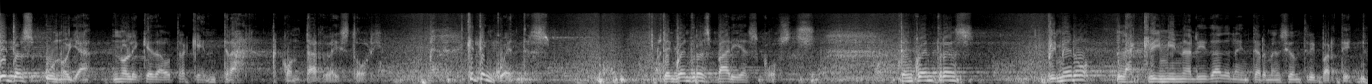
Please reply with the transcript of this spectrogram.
Entonces uno ya no le queda otra que entrar a contar la historia. ¿Qué te encuentras? Te encuentras varias cosas. Te encuentras, primero, la criminalidad de la intervención tripartita.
